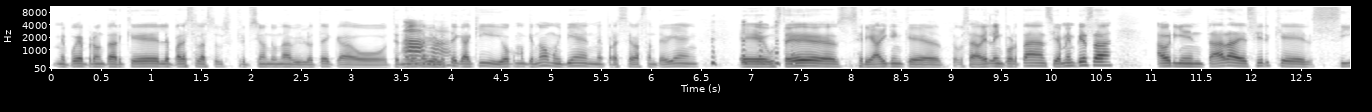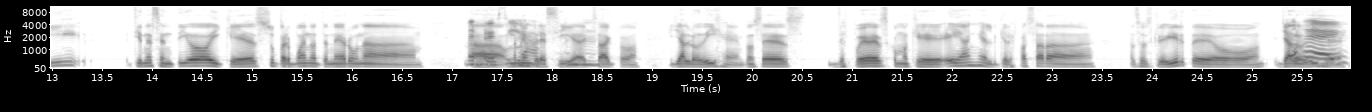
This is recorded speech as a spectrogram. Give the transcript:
me puede preguntar qué le parece la suscripción de una biblioteca o tener una biblioteca aquí. Yo como que no, muy bien, me parece bastante bien. Eh, usted sería alguien que, o sea, ve la importancia. Me empieza a orientar a decir que sí tiene sentido y que es súper bueno tener una membresía. una membresía, exacto. Y ya lo dije. Entonces, después como que, hey Ángel, ¿quieres pasar a, a suscribirte? O ya lo dije.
